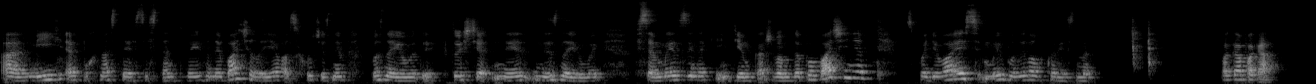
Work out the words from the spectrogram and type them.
а, мій е, пухнастий асистент. Ви його не бачили, я вас хочу з ним познайомити, хто ще не, не знайомий. Все, ми з Інакінтієм кажу вам до побачення. Сподіваюсь, ми були вам корисними. Пока-пока!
